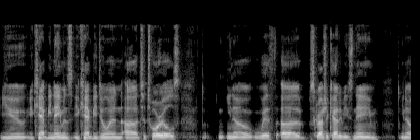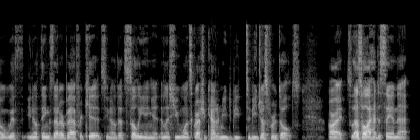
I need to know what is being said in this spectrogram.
you you can't be naming you can't be doing uh, tutorials you know with uh, scratch academy's name you know, with you know things that are bad for kids. You know, that's sullying it unless you want Scratch Academy to be to be just for adults. All right, so that's all I had to say in that.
